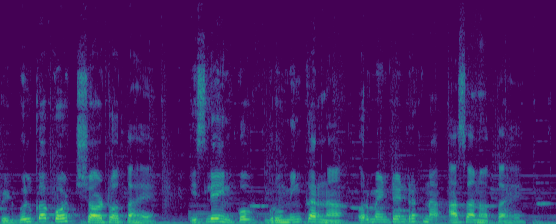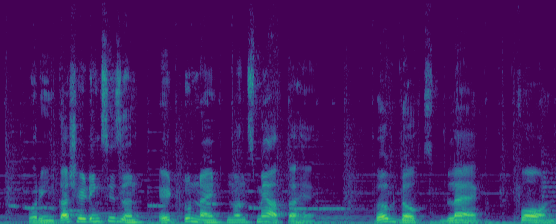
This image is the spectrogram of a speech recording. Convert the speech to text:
पिटबुल का कोट शॉर्ट होता है। इसलिए इनको ग्रूमिंग करना और मेंटेन रखना आसान होता है। और इनका shedding season eight to ninth months में आता है। Pug dogs black fawn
